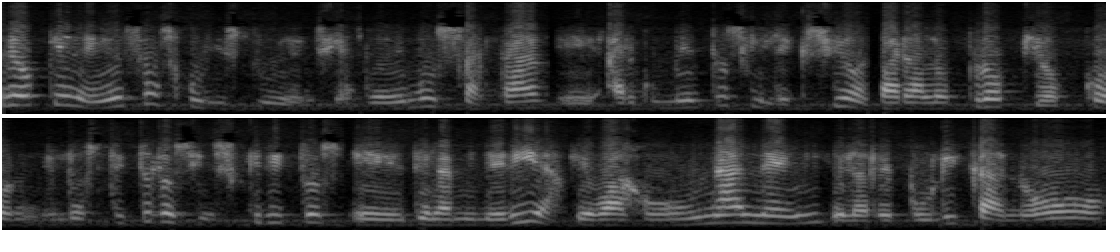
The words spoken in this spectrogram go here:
Creo que de esas jurisprudencias podemos sacar eh, argumentos y lección para lo propio con los títulos inscritos eh, de la minería, que bajo una ley de la República, no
